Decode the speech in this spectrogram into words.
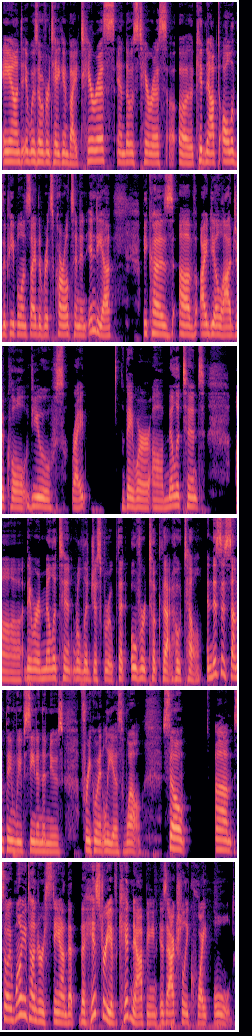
and it was overtaken by terrorists, and those terrorists uh, uh, kidnapped all of the people inside the Ritz Carlton in India because of ideological views. Right? They were uh, militant uh, they were a militant religious group that overtook that hotel. And this is something we've seen in the news frequently as well. So, um, so I want you to understand that the history of kidnapping is actually quite old.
